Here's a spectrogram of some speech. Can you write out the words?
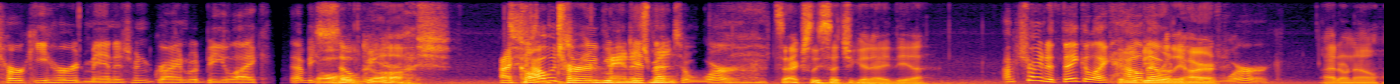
turkey herd management grind would be like? That'd be Oh so weird. Oh gosh. I call How it would you turd even get that management. to work? It's actually such a good idea. I'm trying to think of like It how would be that really would even hard. work. I don't know.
